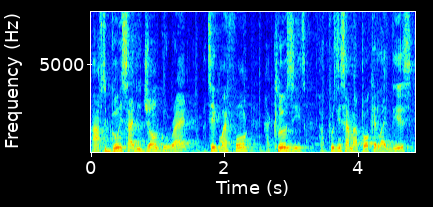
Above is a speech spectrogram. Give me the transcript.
I have to go inside the jungle, right? I take my phone, I close it, I put it inside my pocket like this.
